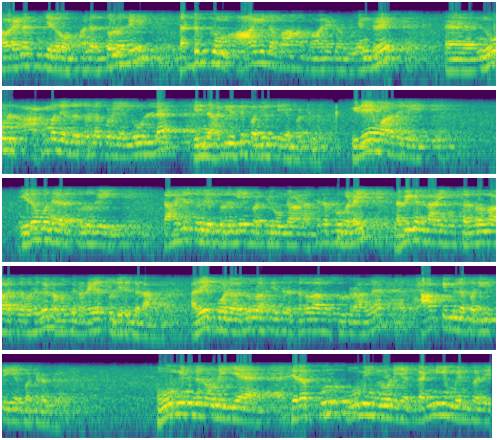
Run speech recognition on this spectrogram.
அவர் என்ன செஞ்சிடும்? அந்த தொழுகை தடுக்கும் ஆயுதமாக மாறிடும் என்று நூல் அகமது என்று சொல்லக்கூடிய நூலில் இந்த அதிகத்தை பதிவு செய்யப்பட்டுள்ளது. இதே மாதிரி இரவு நேர தொழுகை தஹஜத்துடைய தொழுகையை பற்றி உண்டான சிறப்புகளை நபிகள் நாயகம் செல்வதாக அவர்கள் நமக்கு நிறைய சொல்லியிருக்கிறாங்க. அதே போல நூறு ஹதீஸில் செல்வதாக சொல்றாங்க ஹாக்கிமில் பதிவு செய்யப்பட்டிருக்கு மூமின்களுடைய சிறப்பு மூமின்களுடைய கண்ணியம் என்பது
